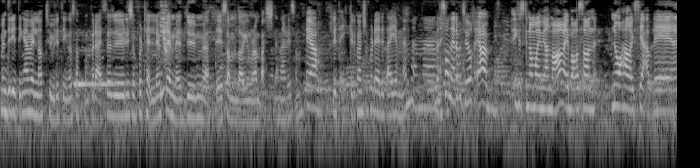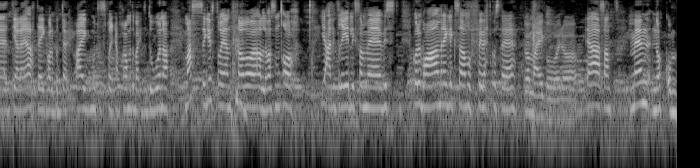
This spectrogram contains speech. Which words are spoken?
Men driting er en veldig naturlig ting å snakke om på reise. Du liksom forteller en fremmed du møter samme dagen hvordan bæsjen din er, liksom. ja. Litt ekkel kanskje for dere der hjemme, men, uh, Men sånn er det på tur. Ja, jeg husker når jeg var i Myanmar. Jeg bare sånn Nå har jeg så jævlig eh, diaré at jeg holder på å dø. Jeg måtte springe fram og tilbake til doen. Og masse gutter og jenter, og alle var sånn Åh, jævlig drit, liksom. eh, Hvis, går det bra med deg, liksom? Uff, jeg vet hvordan det er. det var meg i går og Ja, sant. Men nok om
